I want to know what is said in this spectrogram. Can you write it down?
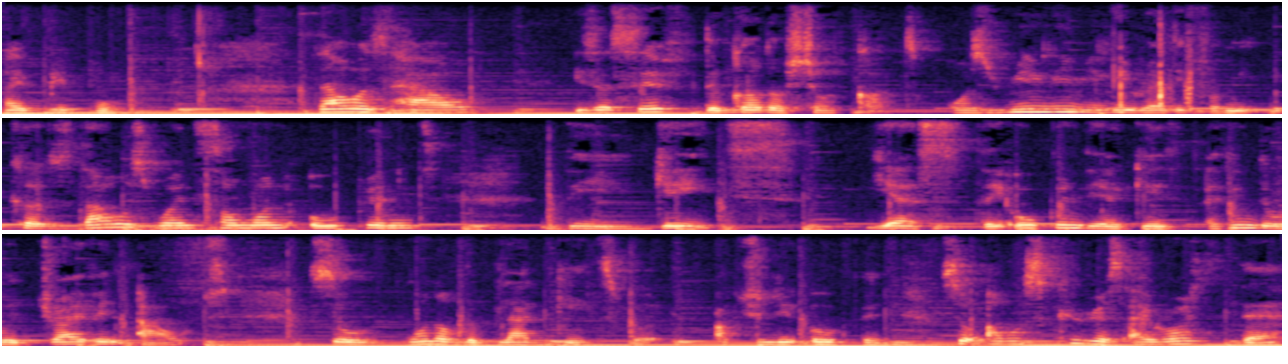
My people, that was how. It's as if the God of shortcut was really, really ready for me because that was when someone opened the gates. Yes, they opened their gates. I think they were driving out so one of the black gates were actually open. So I was curious. I rushed there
